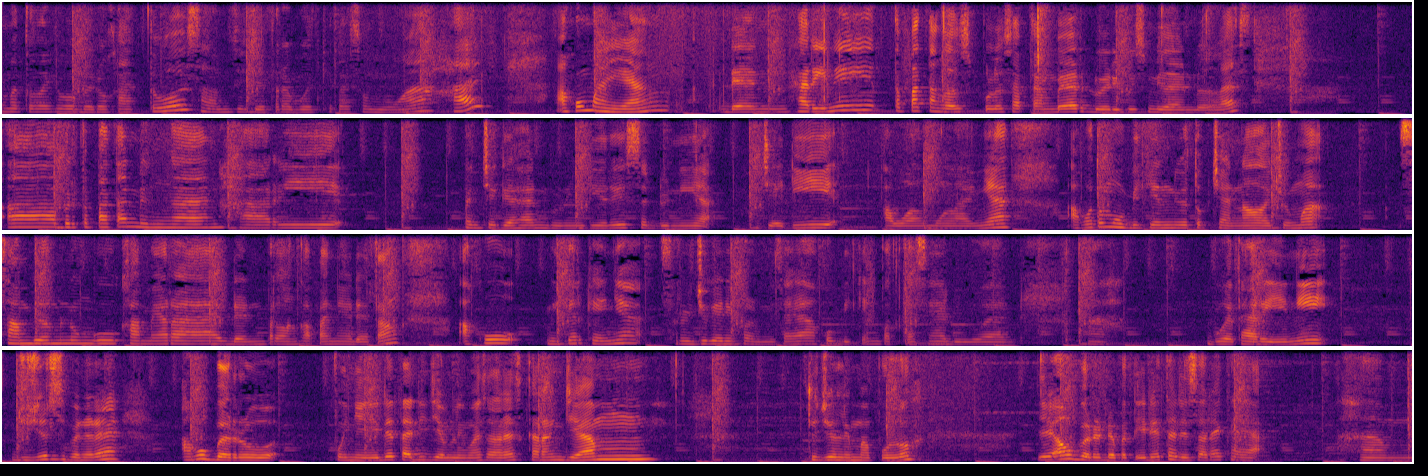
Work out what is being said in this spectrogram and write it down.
warahmatullahi wabarakatuh. Salam sejahtera buat kita semua. Hai, aku Mayang Dan hari ini tepat tanggal 10 September 2019 uh, Bertepatan dengan hari pencegahan bunuh diri sedunia. Jadi awal mulanya aku tuh mau bikin YouTube channel Cuma sambil menunggu kamera dan perlengkapannya datang aku mikir kayaknya seru juga nih kalau misalnya aku bikin podcastnya duluan. Nah buat hari ini jujur sebenarnya aku baru punya ide tadi jam 5 sore sekarang jam 7.50 jadi aku baru dapat ide tadi sore kayak hmm,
